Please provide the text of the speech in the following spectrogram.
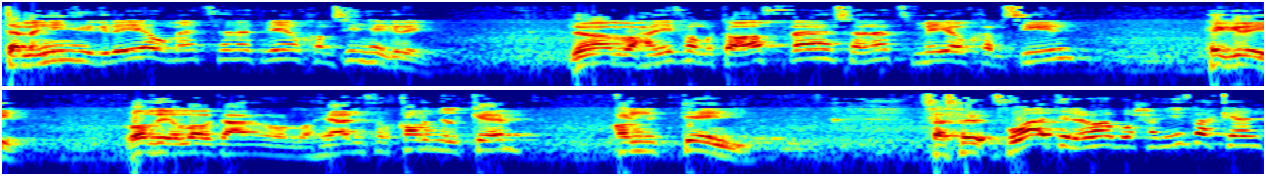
80 هجرية ومات سنة 150 هجرية. الامام أبو حنيفة متوفى سنة 150 هجريه رضي الله تعالى عنه وأرضاه. يعني في القرن الكام؟ القرن الثاني. ففي وقت الإمام أبو حنيفة كان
